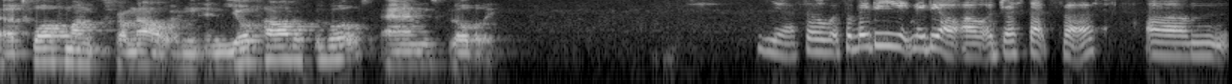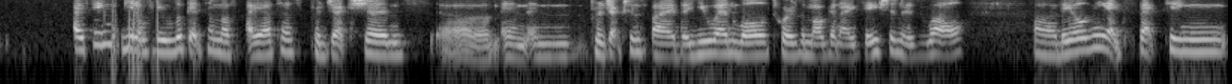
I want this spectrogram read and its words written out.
uh, 12 months from now in, in your part of the world and globally? Yeah, so so maybe maybe I'll, I'll address that first. Um, I think you know if you look at some of IATA's projections um, and and projections by the UN World Tourism Organization as well, uh, they're only expecting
